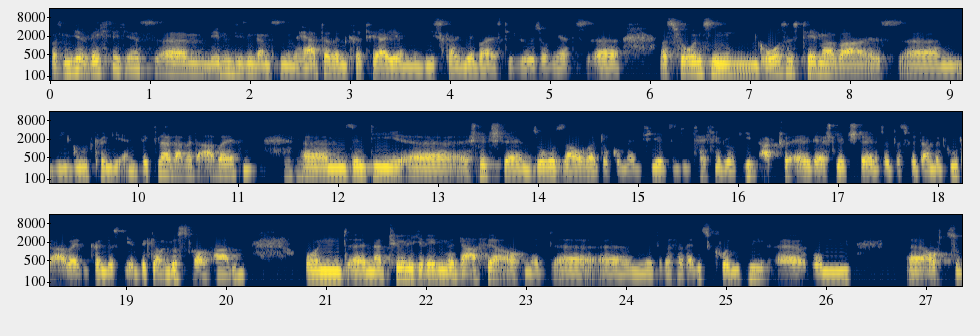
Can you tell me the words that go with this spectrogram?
was mir wichtig ist, ähm, neben diesen ganzen härteren Kriterien, wie skalierbar ist die Lösung jetzt, äh, was für uns ein großes Thema war, ist, ähm, wie gut können die Entwickler damit arbeiten? Mhm. Ähm, sind die äh, Schnittstellen so sauber dokumentiert? Sind die Technologien aktuell der Schnittstellen, so dass wir damit gut arbeiten können, dass die Entwickler auch Lust drauf haben? Und äh, natürlich reden wir dafür auch mit, äh, äh mit Referenzkunden, äh, um auch zu,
